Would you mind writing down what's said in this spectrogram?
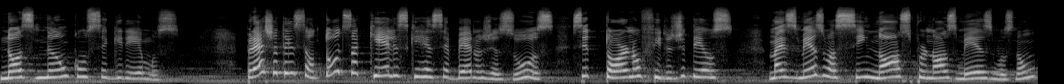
nós não conseguiremos. Preste atenção, todos aqueles que receberam Jesus se tornam filhos de Deus. Mas mesmo assim, nós por nós mesmos não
